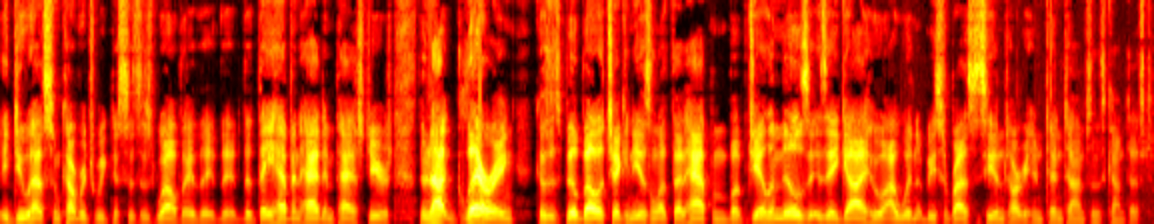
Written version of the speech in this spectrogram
they do have some coverage weaknesses as well they, they, they, that they haven't had in past years. They're not glaring because it's Bill Belichick and he doesn't let that happen. But Jalen Mills is a guy who I wouldn't be surprised to see them target him 10 times in this contest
